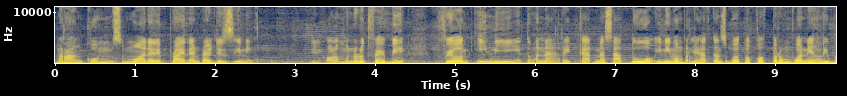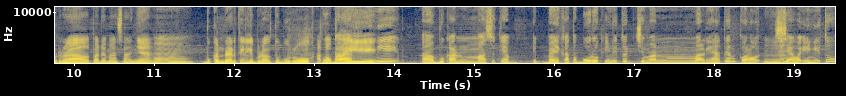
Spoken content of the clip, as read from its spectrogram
merangkum semua dari Pride and Prejudice ini. Jadi kalau menurut Feby, film ini itu menarik karena satu, ini memperlihatkan sebuah tokoh perempuan yang liberal pada masanya. Mm-mm. Bukan berarti liberal itu buruk atau bukan, baik. Ini eh, bukan maksudnya baik atau buruk. Ini tuh cuman melihatkan kalau Mm-hmm. cewek ini tuh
